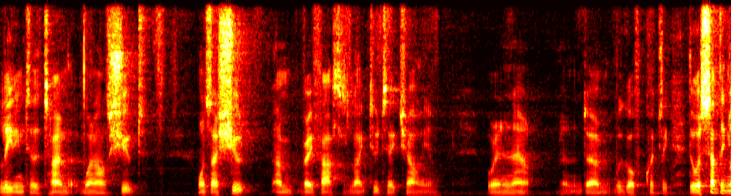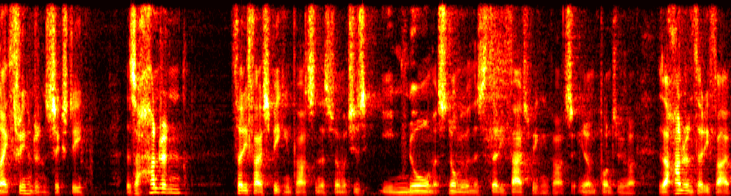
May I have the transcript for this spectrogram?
leading to the time that when I'll shoot. Once I shoot, I'm very fast. It's like to take Charlie and we're in and out, and um, we go quickly. There was something like 360. There's 135 speaking parts in this film, which is enormous. Normally, when there's 35 speaking parts, you know, important to me. There's 135,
